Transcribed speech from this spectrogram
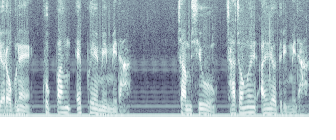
여러분의 국방 FM입니다. 잠시 후 자정을 알려드립니다.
